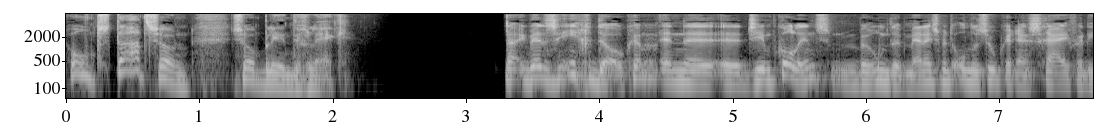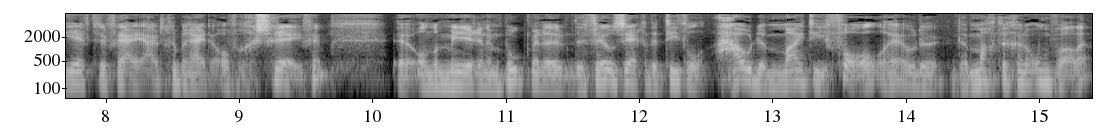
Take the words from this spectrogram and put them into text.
hoe ontstaat zo'n zo'n blinde vlek? Nou, ik ben dus ingedoken en uh, Jim Collins, een beroemde managementonderzoeker en schrijver, die heeft er vrij uitgebreid over geschreven. Uh, onder meer in een boek met de, de veelzeggende titel How the Mighty Fall, hè, hoe de, de machtigen omvallen.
